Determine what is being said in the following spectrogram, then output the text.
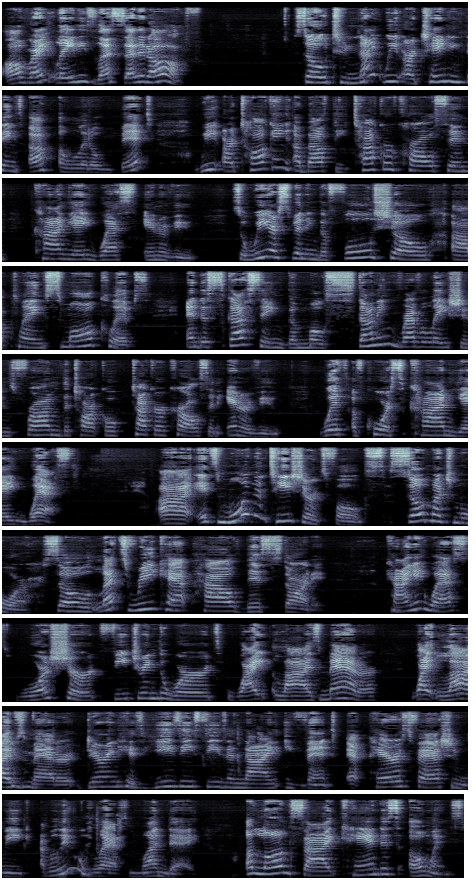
All right, ladies, let's set it off. So, tonight we are changing things up a little bit. We are talking about the Tucker Carlson Kanye West interview. So we are spending the full show uh, playing small clips and discussing the most stunning revelations from the Tucker, Tucker Carlson interview with, of course, Kanye West. Uh, it's more than t shirts, folks, so much more. So let's recap how this started. Kanye West wore a shirt featuring the words White Lives Matter White Lives Matter during his Yeezy Season 9 event at Paris Fashion Week, I believe it was last Monday, alongside Candace Owens.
